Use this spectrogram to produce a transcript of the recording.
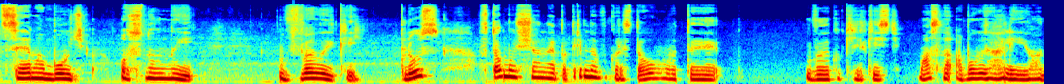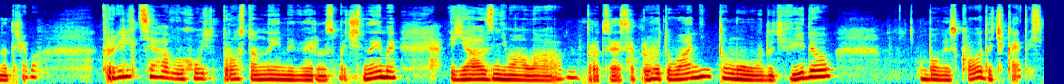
Це, мабуть, основний великий плюс в тому, що не потрібно використовувати велику кількість масла або взагалі його не треба. Крильця виходять просто неймовірно смачними. Я знімала процеси приготування, тому будуть відео. Обов'язково дочекайтесь.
